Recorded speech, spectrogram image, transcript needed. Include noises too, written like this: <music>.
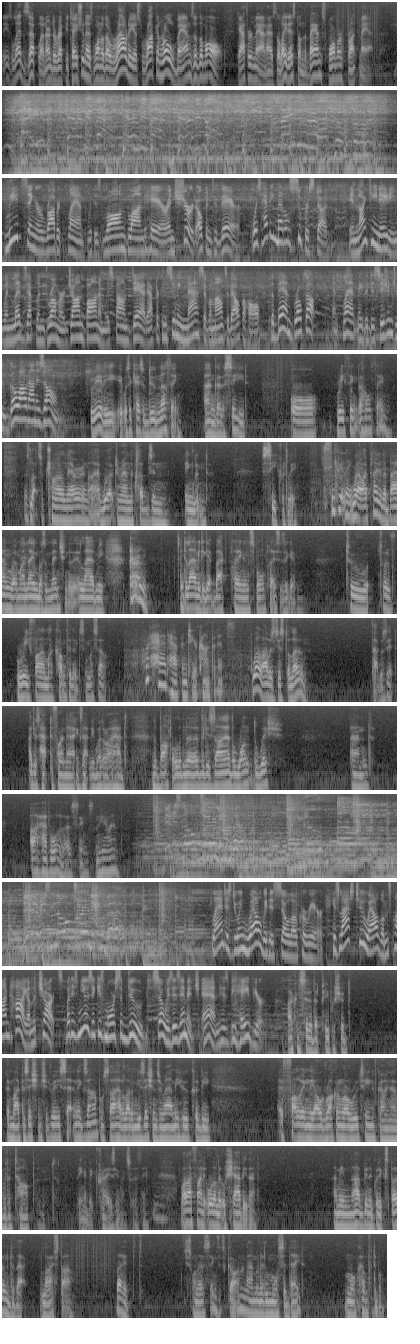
Led Zeppelin earned a reputation as one of the rowdiest rock and roll bands of them all. Catherine Mann has the latest on the band's former front man. Lead singer Robert Plant, with his long blonde hair and shirt open to there, was heavy metal's super stud. In 1980, when Led Zeppelin drummer John Bonham was found dead after consuming massive amounts of alcohol, the band broke up, and Plant made the decision to go out on his own. Really, it was a case of do nothing and go to seed, or rethink the whole thing. There's lots of trial and error, and I worked around the clubs in England secretly. Secretly? Well, I played in a band where my name wasn't mentioned. It allowed me, <clears throat> it allowed me to get back playing in small places again, to sort of refire my confidence in myself. What had happened to your confidence? Well, I was just alone. That was it. I just had to find out exactly whether I had the bottle, the nerve, the desire, the want, the wish. And I have all of those things, and here I am. Plant is doing well with his solo career. His last two albums climbed high on the charts, but his music is more subdued. So is his image and his behavior. I consider that people should, in my position, should really set an example. So I have a lot of musicians around me who could be following the old rock and roll routine of going over the top and being a bit crazy and that sort of thing. Mm. Well, I find it all a little shabby, that. I mean, I've been a good exponent of that lifestyle, but it's just one of those things. It's gone, and I'm a little more sedate, more comfortable.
